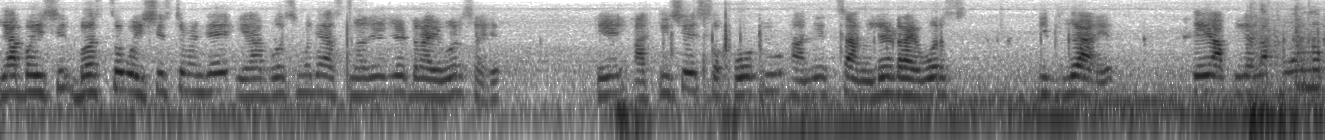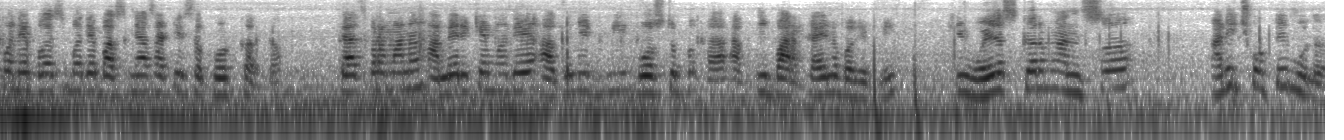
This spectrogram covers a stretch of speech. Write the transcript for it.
या बैशी बसचं वैशिष्ट्य म्हणजे या बसमध्ये असणारे जे ड्रायव्हर्स आहेत ते अतिशय सपोर्टिव्ह आणि चांगले ड्रायव्हर्स इथले आहेत. ते आपल्याला पूर्णपणे बसमध्ये बसण्यासाठी सपोर्ट करतात. त्याचप्रमाणे अमेरिकेमध्ये अजून एक मी गोष्ट अगदी बारकाईनं बघितली की वयस्कर माणसं आणि छोटी मुलं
